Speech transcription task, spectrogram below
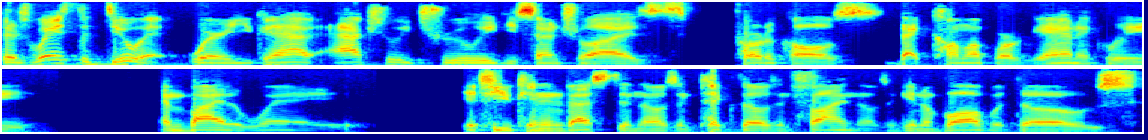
there's ways to do it where you can have actually truly decentralized protocols that come up organically. And by the way, if you can invest in those and pick those and find those and get involved with those,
